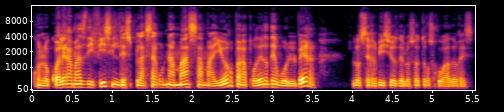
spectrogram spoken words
con lo cual era más difícil desplazar una masa mayor para poder devolver los servicios de los otros jugadores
